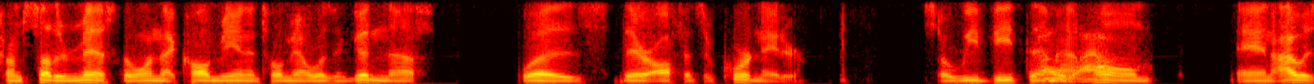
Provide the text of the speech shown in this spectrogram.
from southern miss the one that called me in and told me i wasn't good enough was their offensive coordinator so we beat them Oh, at wow. home and i was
